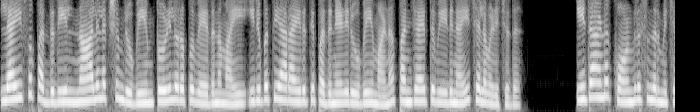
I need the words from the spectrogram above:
ലൈഫ് പദ്ധതിയിൽ നാല് ലക്ഷം രൂപയും തൊഴിലുറപ്പ് വേതനമായി ഇരുപത്തിയാറായിരത്തി പതിനേഴ് രൂപയുമാണ് പഞ്ചായത്ത് വീടിനായി ചെലവഴിച്ചത്. ഇതാണ് കോൺഗ്രസ് നിർമ്മിച്ച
